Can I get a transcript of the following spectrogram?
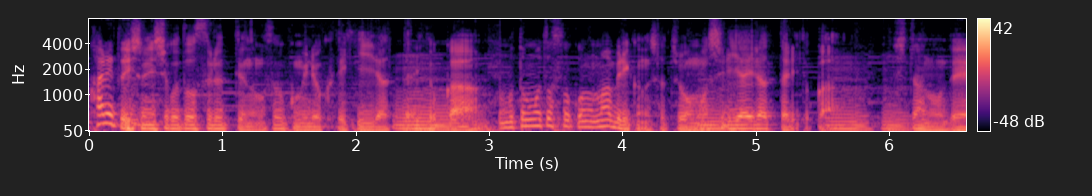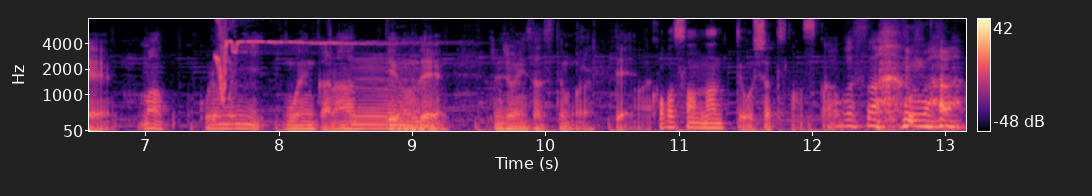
彼と一緒に仕事をするっていうのもすごく魅力的だったりとかもともとそこのマーヴェリックの社長も知り合いだったりとかしたので、まあこれもいいご縁かなっていうので。ジョインさせてもらって。川さんなんておっしゃってたんですか？川さんは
